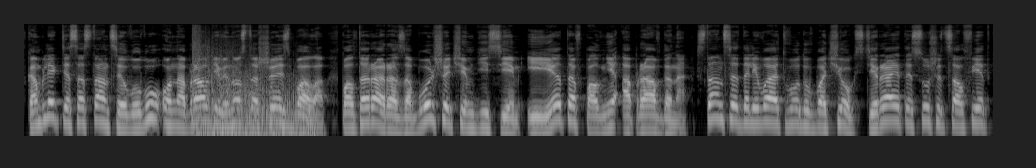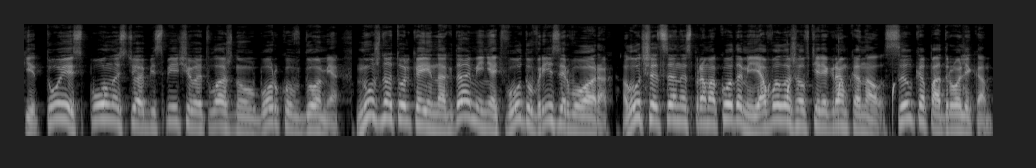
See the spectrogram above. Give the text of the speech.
В комплекте со станцией Лулу он набрал 96 баллов, в полтора раза больше, чем D7, и это вполне оправдано. Станция доливает воду в бачок, стирает и сушит салфетки, то есть полностью обеспечивает влажную уборку в доме. Нужно только иногда менять воду в резервуарах. Лучшие цены с промокодами я выложил в телеграм-канал, ссылка под роликом.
